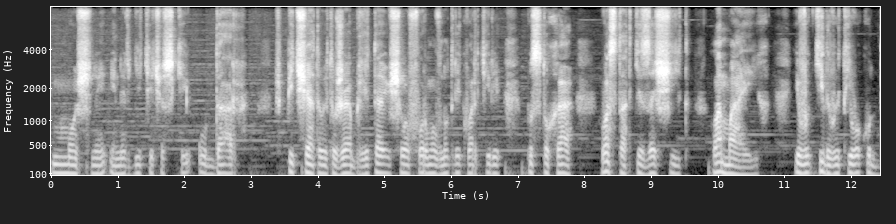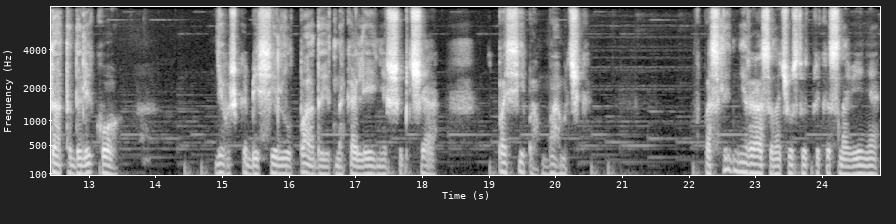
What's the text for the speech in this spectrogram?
Мощный энергетический удар — впечатывает уже обретающего форму внутри квартиры пастуха в остатки защит, ломая их и выкидывает его куда-то далеко. Девушка без сил падает на колени, шепча «Спасибо, мамочка». В последний раз она чувствует прикосновение,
